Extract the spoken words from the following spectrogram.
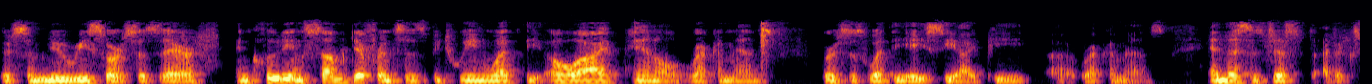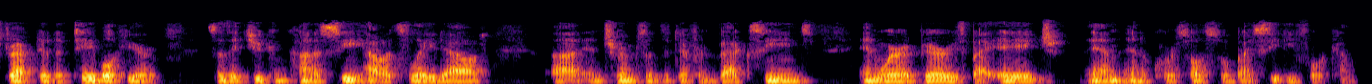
there's some new resources there, including some differences between what the OI panel recommends versus what the ACIP uh, recommends. And this is just, I've extracted a table here so that you can kind of see how it's laid out uh, in terms of the different vaccines and where it varies by age and, and of course also by CD4 count.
